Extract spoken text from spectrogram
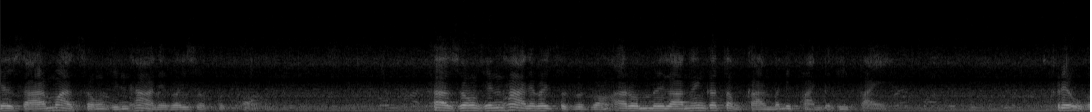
จะสามารถทรงสินห้าได้บริสุทธิ์ผุดผ่อง ถ้าทรงสินห้าได้บริสุทธิ์ผุดผ่อง อารมณ์เวลานั้นก็ต้องการบริพานเป็นที่ไปเรียกอุป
